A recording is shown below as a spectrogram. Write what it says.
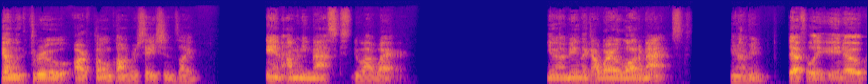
going through our phone conversations, like, damn, how many masks do I wear? You know what I mean? Like I wear a lot of masks. You know what I mean? Definitely, you know,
